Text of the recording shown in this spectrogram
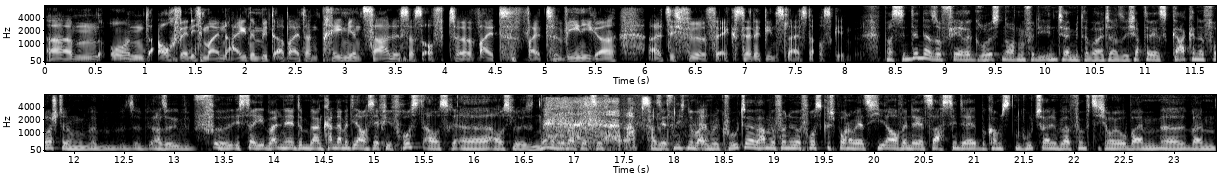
Ähm, und auch wenn ich meinen eigenen Mitarbeitern Prämien zahle, ist das oft äh, weit, weit weniger, als ich für, für externe Dienstleister ausgeben will. Was sind denn da so faire Größenordnungen für die internen Mitarbeiter? Also ich habe da jetzt gar keine Vorstellung. Also ist da, man kann damit ja auch sehr viel Frust aus, äh, auslösen, ne? wenn jemand plötzlich, Absolut. also jetzt nicht nur nur beim ja. Recruiter, haben wir von über Frust gesprochen, aber jetzt hier auch, wenn du jetzt sagst, hinterher bekommst einen Gutschein über 50 Euro beim, äh, beim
